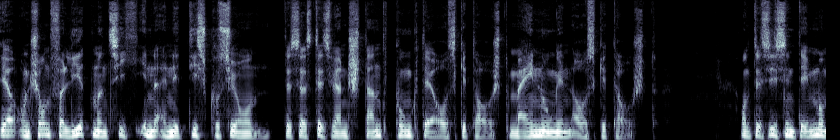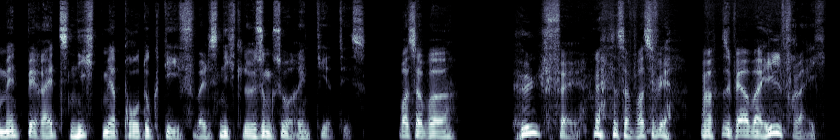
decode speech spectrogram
ja, und schon verliert man sich in eine Diskussion. Das heißt, es werden Standpunkte ausgetauscht, Meinungen ausgetauscht. Und das ist in dem Moment bereits nicht mehr produktiv, weil es nicht lösungsorientiert ist. Was aber Hilfe, also was wäre was wäre aber hilfreich?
